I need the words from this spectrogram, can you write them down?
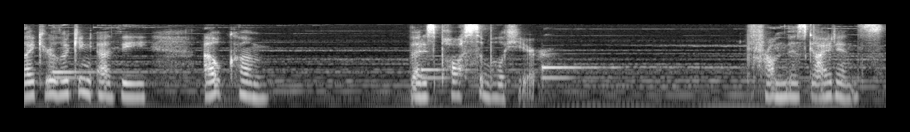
Like you're looking at the outcome that is possible here from this guidance.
